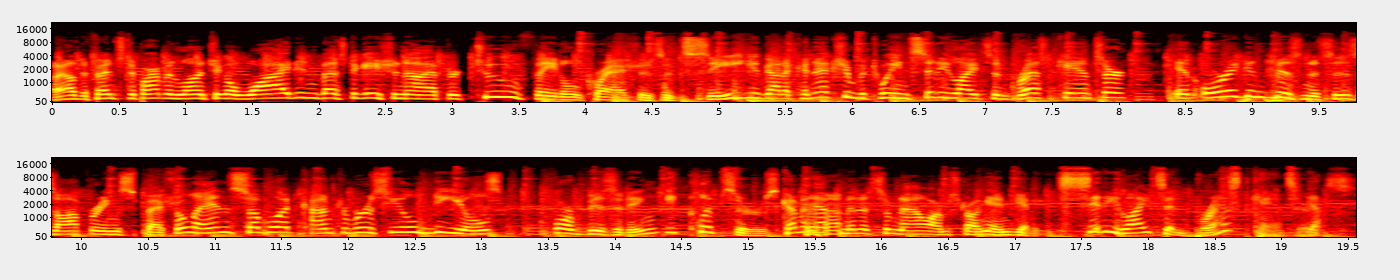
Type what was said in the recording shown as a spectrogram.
Well, Defense Department launching a wide investigation now after two fatal crashes at sea. You got a connection between city lights and breast cancer, and Oregon businesses offering special and somewhat controversial deals for visiting eclipsers. Coming up minutes from now, Armstrong and Getty. City lights and breast cancer. Yes.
